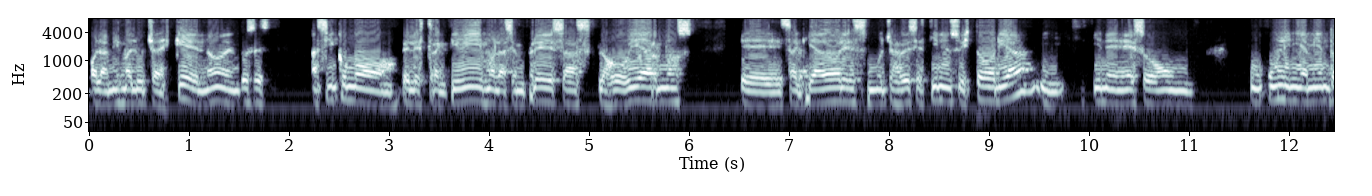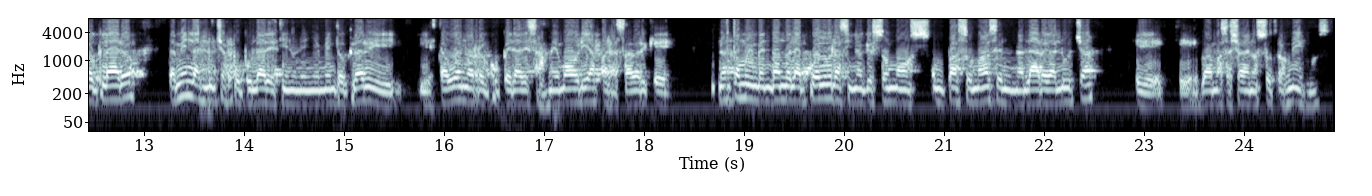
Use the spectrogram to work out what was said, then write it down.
o la misma lucha de Esquel, ¿no? Entonces, así como el extractivismo, las empresas, los gobiernos, eh, saqueadores muchas veces tienen su historia y tiene eso un, lineamiento claro. También las luchas populares tienen un lineamiento claro y, está bueno recuperar esas memorias para saber que no estamos inventando la pólvora, sino que somos un paso más en una larga lucha que va más allá de nosotros mismos.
